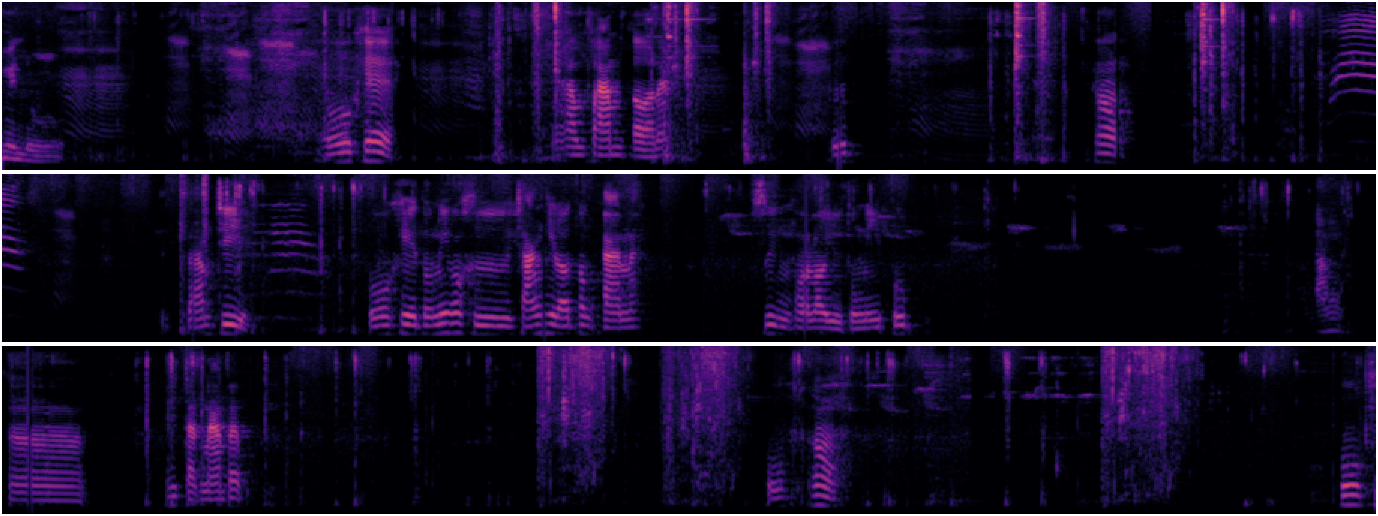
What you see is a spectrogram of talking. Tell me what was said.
ไม่รู้ โอเคมาทำฟาร์มต่อนะปึ๊บเอ้าสามจีโอเค ตรงนี้ก็คือช้างที่เราต้องการนะ ซึ่งพอเราอยู่ตรงนี้ปุ๊บ ช้าง เอ่อให้ตักน้ำแป๊บโอ้เอ้าโอเค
